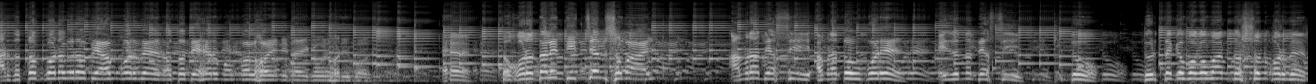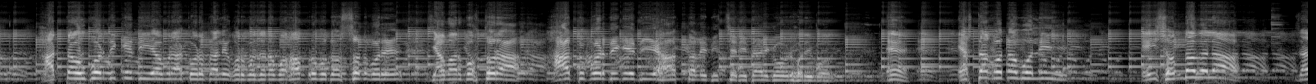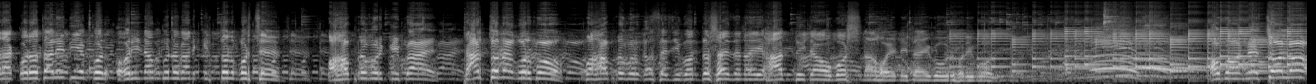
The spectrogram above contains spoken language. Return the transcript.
আর যত গণ গণ ব্যায়াম করবেন, অত দেহের মঙ্গল হয়নি তাই গৌর হরিবল। হ্যাঁ তো করতালি দিচ্ছেন সবাই। আমরা দেখছি, আমরা তো উপরে, এই জন্য দেখছি। কিন্তু দূর থেকে ভগবান দর্শন করবেন। হাতটা উপর দিকে দিয়ে আমরা করতালি করব যেন মহাপ্রভু দর্শন করে যে আমার ভক্তরা হাত উপর দিকে দিয়ে হাত তালি দিচ্ছে নিতাই গৌর হরিবল। হ্যাঁ একটা কথা বলি, এই সন্ধ্যাবেলা যারা করতালি দিয়ে হরিনাম গুণগান কীর্তন করছেন, মহাপ্রভুর কৃপায় প্রার্থনা করব, মহাপ্রভুর কাছে জীবন দশায় যেন এই হাত দুইটা অবশ না হয় নিতাই গৌর হরিবল অমনে চলো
